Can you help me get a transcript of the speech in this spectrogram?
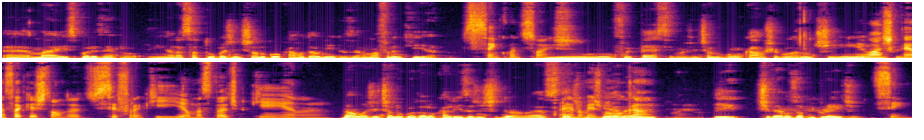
É, mas, por exemplo, em Araçatuba a gente alugou o carro da Unidas, era uma franquia. Sem condições. Não foi péssimo. A gente alugou um carro, chegou lá, não tinha. Eu acho que enfim. tem essa questão de ser franquia, uma cidade pequena. Não, a gente alugou da Localiza, a gente não, é É cidade no mesmo pequena lugar. E, e tivemos upgrade Sim.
